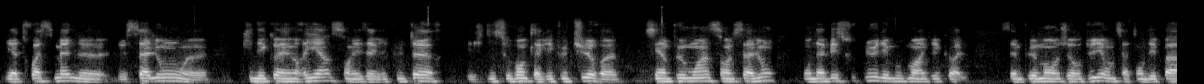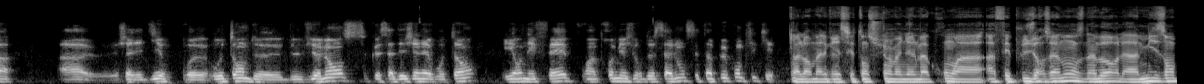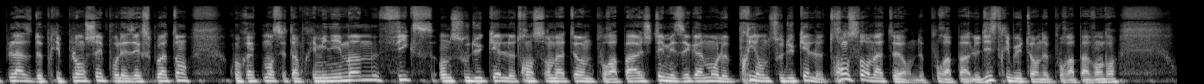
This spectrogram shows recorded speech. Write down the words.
il y a trois semaines, le, salon, euh, qui n'est quand même rien sans les agriculteurs, et je dis souvent que l'agriculture, c'est un peu moins sans le salon, on avait soutenu les mouvements agricoles. Simplement aujourd'hui, on ne s'attendait pas à, euh, j'allais dire, euh, autant de, de violence, que ça dégénère autant. Et en effet, pour un premier jour de salon, c'est un peu compliqué. Alors malgré ces tensions, Emmanuel Macron a, a fait plusieurs annonces. D'abord, la mise en place de prix planchers pour les exploitants. Concrètement, c'est un prix minimum fixe en dessous duquel le transformateur ne pourra pas acheter, mais également le prix en dessous duquel le transformateur ne pourra pas, le distributeur ne pourra pas vendre.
